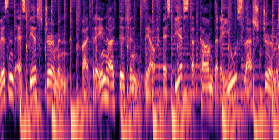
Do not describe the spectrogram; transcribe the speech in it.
Wir sind SBS German. Weitere Inhalte finden Sie auf sbs.com.au slash German.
